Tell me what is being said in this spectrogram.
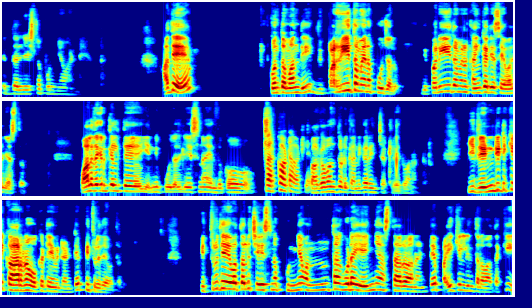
పెద్దలు చేసిన పుణ్యం అండి. అదే కొంతమంది విపరీతమైన పూజలు విపరీతమైన కైంకర్య సేవలు చేస్తారు. వాళ్ళ దగ్గరికి వెళ్తే ఎన్ని పూజలు చేసినా ఎందుకో వర్కౌట్ అవ్వట్లేదు. భగవంతుడు కనికరించట్లేదు అని అంటారు. ఈ రెండిటికి కారణం ఒకటి ఏమిటంటే పితృదేవతలు. పితృదేవతలు చేసిన పుణ్యం అంతా కూడా ఏం చేస్తారు అని అంటే పైకి వెళ్ళిన తర్వాతకి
